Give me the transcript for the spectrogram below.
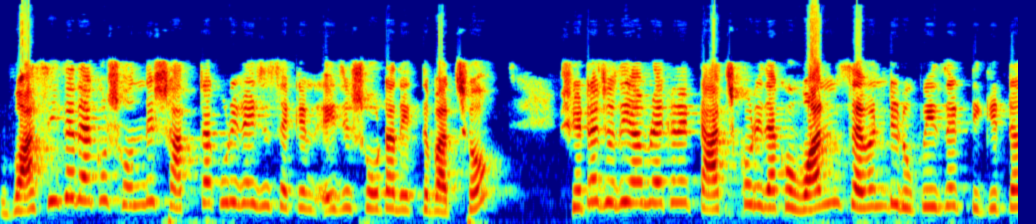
ওয়াসিতে দেখো সন্ধ্যে সাতটা কুড়ির এই যে সেকেন্ড এই যে শোটা দেখতে পাচ্ছ, সেটা যদি আমরা এখানে টাচ করি, দেখো ওয়ান সেভেন্টি রুপিজের টিকিটটা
